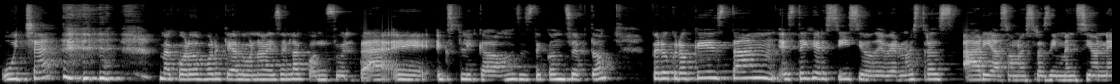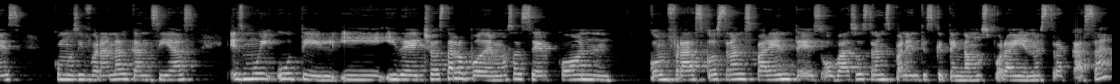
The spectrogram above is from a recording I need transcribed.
hucha. Me acuerdo porque alguna vez en la consulta eh, explicábamos este concepto, pero creo que este ejercicio de ver nuestras áreas o nuestras dimensiones como si fueran alcancías es muy útil y, de hecho hasta lo podemos hacer con, con frascos transparentes o vasos transparentes que tengamos por ahí en nuestra casa.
